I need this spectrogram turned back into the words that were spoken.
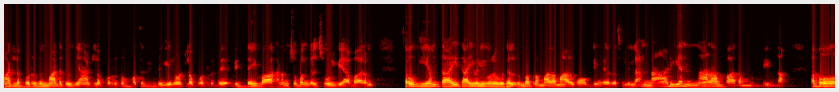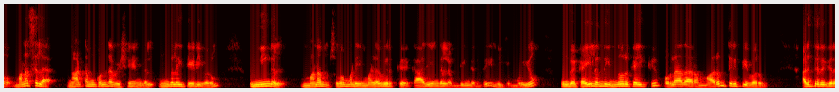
மாட்டில் போடுறது மாட்டை தூக்கி ஆட்டில் போடுறது மொத்தத்தையும் தூக்கி ரோட்டில் போடுறது வித்தை வாகனம் சுபங்கள் சூழ் வியாபாரம் சௌக்கியம் தாய் தாய் வழி உறவுகள் ரொம்ப பிரமாதமா இருக்கும் அப்படிங்கிறத சொல்லிடலாம். நாடிய நாலாம் பாதம் அப்படின்னு தான். அப்போ மனசுல நாட்டம் கொண்ட விஷயங்கள் உங்களை தேடி வரும். நீங்கள் மனம் சுகமடையும் அளவிற்கு காரியங்கள் அப்படிங்கிறது இன்னைக்கு முடியும். உங்கள் கையிலேருந்து இன்னொரு கைக்கு பொருளாதாரம் மாறும் திருப்பி வரும். அடுத்து இருக்கிற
